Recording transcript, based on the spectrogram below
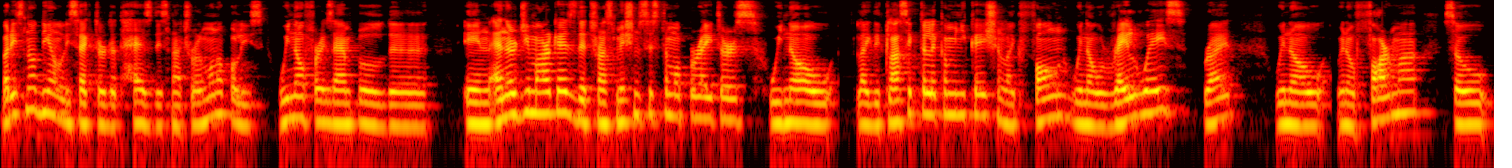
But it's not the only sector that has these natural monopolies. We know, for example, the in energy markets, the transmission system operators, we know like the classic telecommunication, like phone, we know railways, right? We know we know pharma. So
